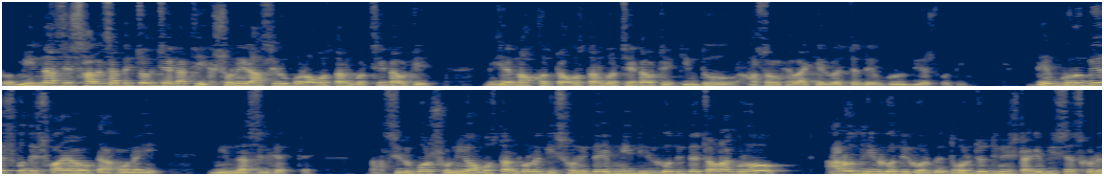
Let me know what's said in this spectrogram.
তো মীন রাশির সাড়ে সাথে চলছে এটা ঠিক, শনি রাশির উপর অবস্থান করছে এটাও ঠিক, নিজের নক্ষত্রে অবস্থান করছে এটাও ঠিক, কিন্তু আসল খেলা খেলবে হচ্ছে দেবগুরু বৃহস্পতি। দেবগুরু বৃহস্পতি সহায়ক এখন এই মীন রাশির ক্ষেত্রে। রাশির উপর শনি অবস্থান করলে কি, শনি তো এমনি ধীরগতিতে চলা গ্রহ, আরও ধীরগতি করবে, ধৈর্য জিনিসটাকে বিশেষ করে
